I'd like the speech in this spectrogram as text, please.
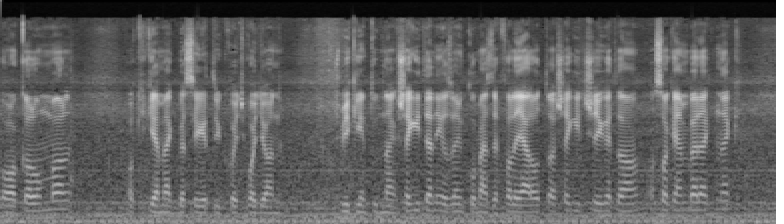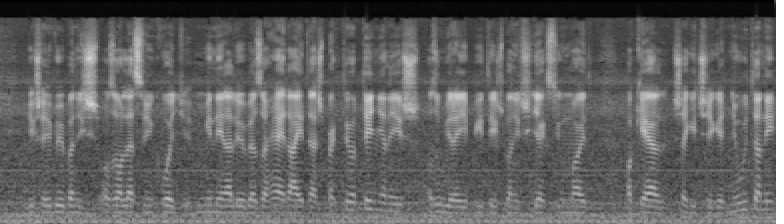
alkalommal, akikkel megbeszéltük, hogy hogyan és miként tudnánk segíteni. Az önkormányzat felajánlotta a segítséget a, a szakembereknek, és a jövőben is azon leszünk, hogy minél előbb ez a helyreállítás megtörténjen, és az újraépítésben is igyekszünk majd, ha kell, segítséget nyújtani.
